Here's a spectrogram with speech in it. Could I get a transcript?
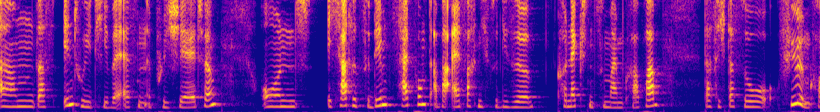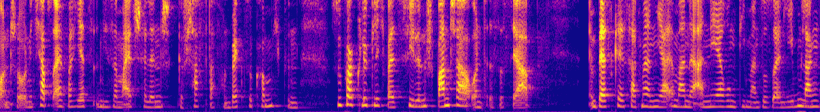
ähm, das intuitive Essen appreciate. Und ich hatte zu dem Zeitpunkt aber einfach nicht so diese Connection zu meinem Körper, dass ich das so fühlen konnte. Und ich habe es einfach jetzt in dieser My Challenge geschafft, davon wegzukommen. Ich bin super glücklich, weil es viel entspannter und es ist ja im Best Case hat man ja immer eine Ernährung, die man so sein Leben lang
